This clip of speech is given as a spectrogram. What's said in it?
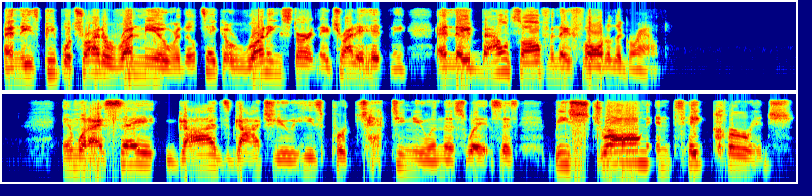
and these people try to run me over. They'll take a running start and they try to hit me and they bounce off and they fall to the ground. And when I say God's got you, He's protecting you in this way. It says, Be strong and take courage.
